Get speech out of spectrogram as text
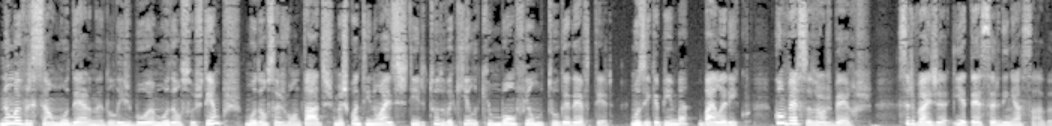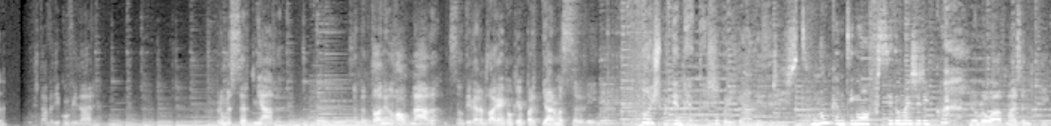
Numa versão moderna de Lisboa, mudam-se os tempos, mudam-se as vontades, mas continua a existir tudo aquilo que um bom filme Tuga deve ter música pimba, bailarico, conversas aos berros, cerveja e até sardinha assada. Gostava de a convidar para uma sardinhada. Santo António não vale nada se não tivermos alguém com quem partilhar uma sardinha. Dois pretendentes. Obrigada, Evaristo. Nunca me tinham oferecido um manjerico. É o meu lado mais antigo.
